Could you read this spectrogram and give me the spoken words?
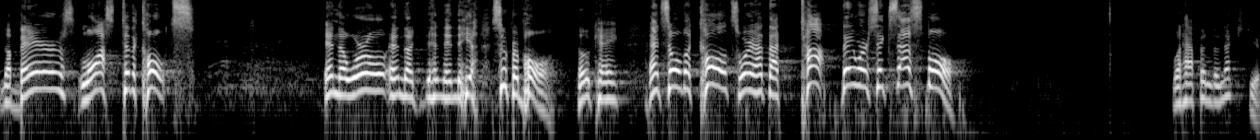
The Bears lost to the Colts in the world in the in, the uh, Super Bowl. Okay, and so the Colts were at the top. They were successful. What happened the next year?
